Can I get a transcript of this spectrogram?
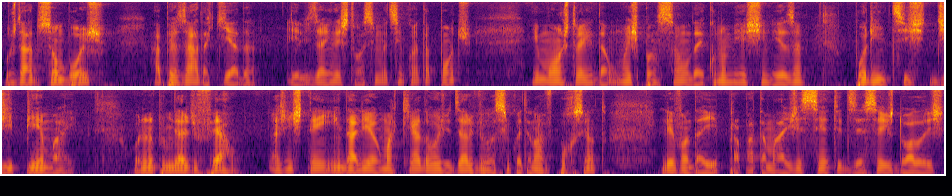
Os dados são bons, apesar da queda, eles ainda estão acima de 50 pontos e mostra ainda uma expansão da economia chinesa por índices de PMI. Olhando para o minério de ferro, a gente tem em Dalian uma queda hoje de 0,59%, levando aí para patamares de 116 dólares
